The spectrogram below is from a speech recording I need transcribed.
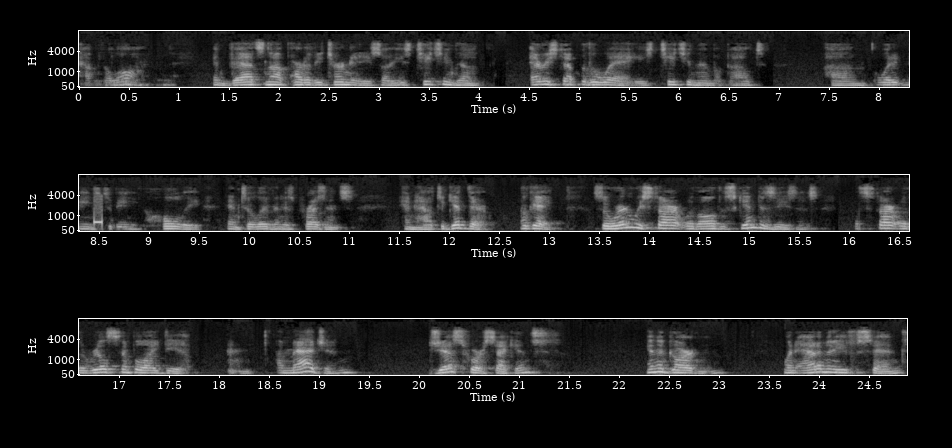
comes along. And that's not part of eternity. So he's teaching them every step of the way, he's teaching them about um, what it means to be holy and to live in his presence and how to get there. Okay, so where do we start with all the skin diseases? Let's start with a real simple idea. Imagine just for a second in the garden when Adam and Eve sinned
